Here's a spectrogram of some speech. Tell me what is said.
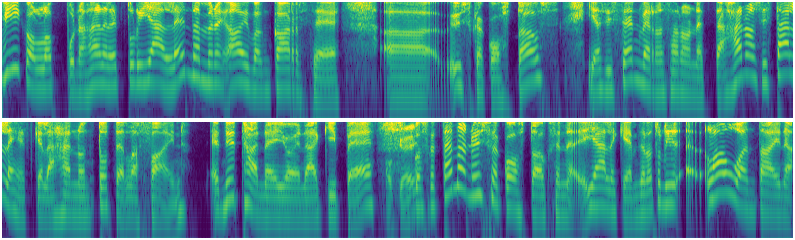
viikonloppuna hänelle tuli jälleen tämmöinen aivan karsee äh, yskäkohtaus. Ja siis sen verran sanon, että hän on siis tällä hetkellä hän on totella fine. Et nyt hän ei ole enää kipeä. Okei. Koska tämän yskäkohtauksen jälkeen, mitä tuli lauantaina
